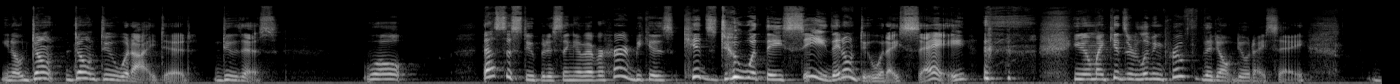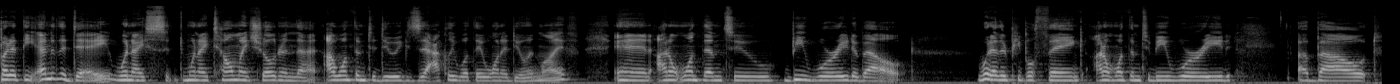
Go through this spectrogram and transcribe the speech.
You know don't don't do what I did. Do this. Well that's the stupidest thing I've ever heard because kids do what they see. They don't do what I say. You know, my kids are living proof that they don't do what I say. But at the end of the day, when I when I tell my children that I want them to do exactly what they want to do in life, and I don't want them to be worried about what other people think. I don't want them to be worried about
